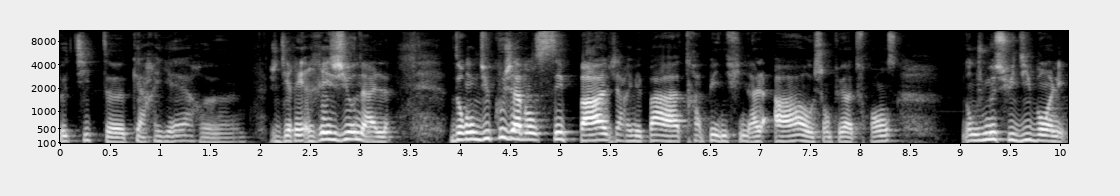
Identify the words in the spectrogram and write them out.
petite euh, carrière, euh, je dirais, régionale. Donc du coup, j'avançais pas, j'arrivais pas à attraper une finale A au championnat de France. Donc je me suis dit, bon allez,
